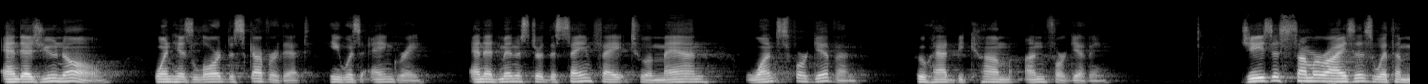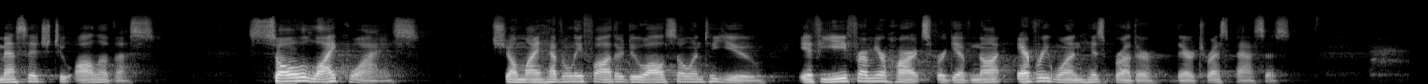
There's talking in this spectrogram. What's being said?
And as you know, when his Lord discovered it, he was angry and administered the same fate to a man once forgiven who had become unforgiving. Jesus summarizes with a message to all of us. So likewise shall my heavenly Father do also unto you, if ye from your hearts forgive not every one his brother their trespasses.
